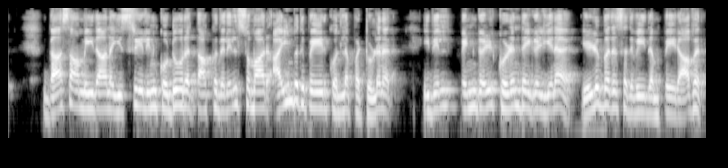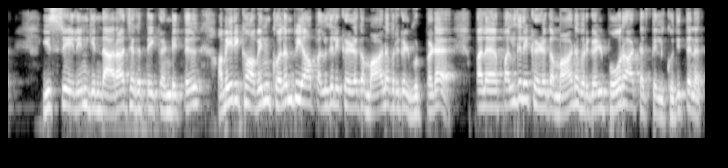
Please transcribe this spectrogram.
காசா மீதான இஸ்ரேலின் கொடூர தாக்குதலில் சுமார் ஐம்பது பேர் கொல்லப்பட்டுள்ளனர். இதில் பெண்கள் குழந்தைகள் என எழுபது சதவீதம் பேர் ஆவர். இஸ்ரேலின் இந்த அராஜகத்தை கண்டித்து அமெரிக்காவின் கொலம்பியா பல்கலைக்கழக மாணவர்கள் உட்பட பல பல்கலைக்கழக மாணவர்கள் போராட்டத்தில் குதித்தனர்.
